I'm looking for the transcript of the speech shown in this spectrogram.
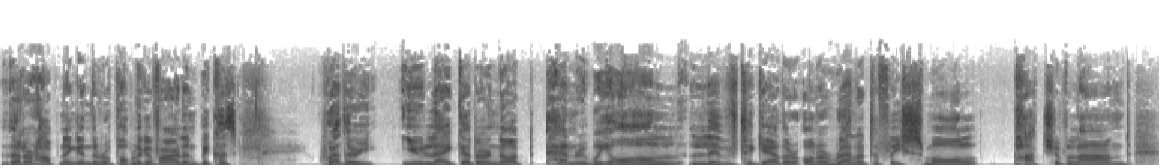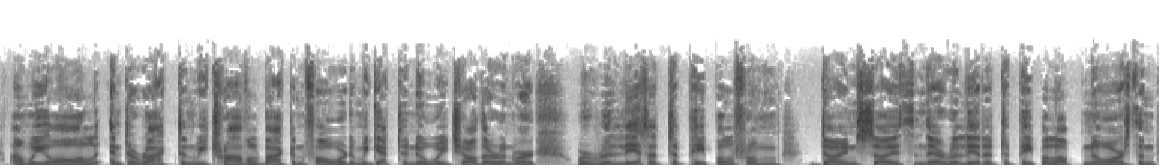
that are happening in the Republic of Ireland because whether you like it or not, Henry, we all live together on a relatively small patch of land and we all interact and we travel back and forward and we get to know each other and we're we're related to people from down south and they're related to people up north and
